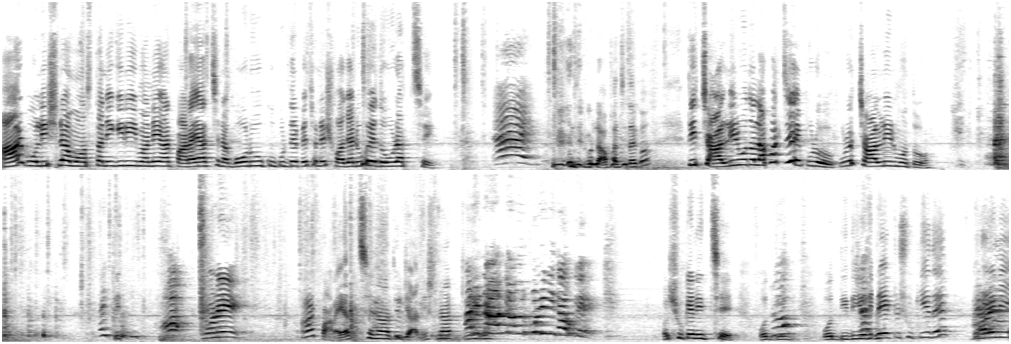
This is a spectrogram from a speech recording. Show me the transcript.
আর বলিস না মস্তানিগিরি মানে আর পারা যাচ্ছে না গরু কুকুরদের পেছনে সজারু হয়ে দৌড়াচ্ছে। দেখো লাফাচ্ছে দেখো। তুই চার্লির মতো লাফাচ্ছে পুরো পুরো চার্লির মতো। মনে! আর পারা যাচ্ছে না তুই জানিস না ও শুকে নিচ্ছে। ওর দিদি ওর দিদি যদি নে একটু শুকিয়ে দে ধরেনি।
